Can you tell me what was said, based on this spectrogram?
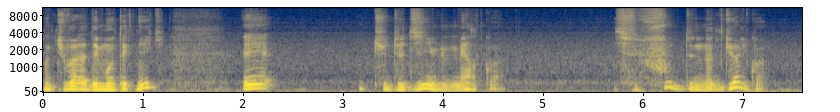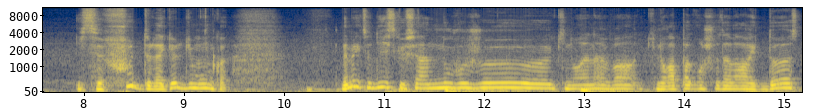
donc tu vois la démo technique et tu te dis mais merde quoi. Ils se foutent de notre gueule quoi. Ils se foutent de la gueule du monde quoi. Les mecs te disent que c'est un nouveau jeu euh, qui n'aura rien à voir, qui n'aura pas grand chose à voir avec Dust,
